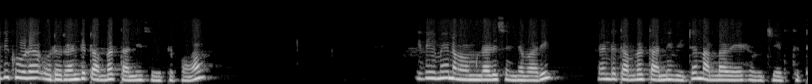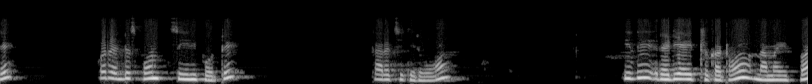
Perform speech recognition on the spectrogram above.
இது கூட ஒரு ரெண்டு டம்ளர் தண்ணி சேர்த்துப்போம். இதையுமே நம்ம முன்னாடி செஞ்ச மாதிரி ரெண்டு டம்ளர் தண்ணி விட்டு நல்லா வேக வச்சு எடுத்துகிட்டு ஒரு ரெண்டு ஸ்பூன் சீனி போட்டு கரைச்சிக்கிடுவோம். இது ரெடி ஆகிட்டு இருக்கட்டும். நம்ம இப்போ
